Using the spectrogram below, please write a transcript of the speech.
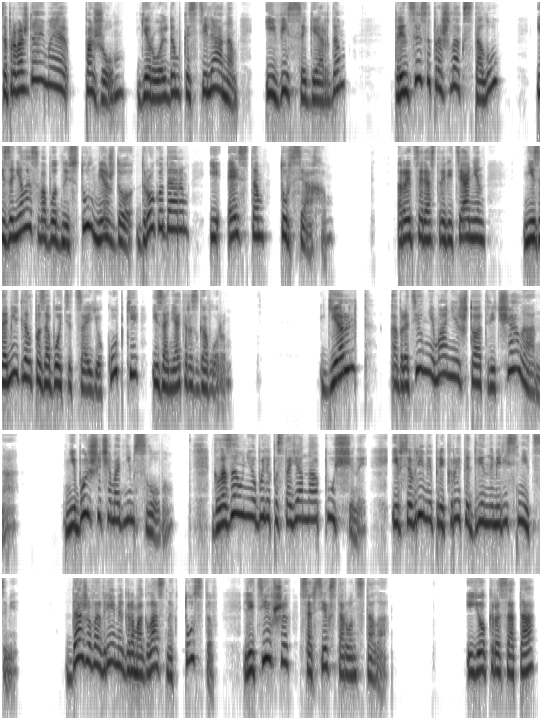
Сопровождаемая пажом, Герольдом, Костеляном и Виссегердом, принцесса прошла к столу и заняла свободный стул между Дрогодаром и Эстом Турсяхом. Рыцарь-островитянин не замедлил позаботиться о ее кубке и занять разговором. Геральт обратил внимание, что отвечала она не больше, чем одним словом. Глаза у нее были постоянно опущены и все время прикрыты длинными ресницами. Даже во время громогласных тостов, летевших со всех сторон стола. Ее красота,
